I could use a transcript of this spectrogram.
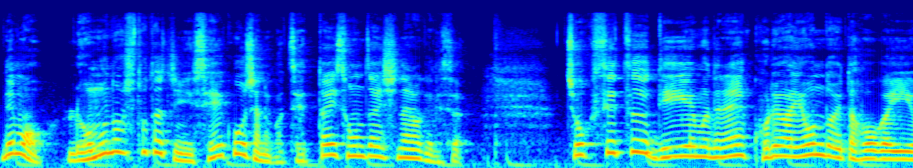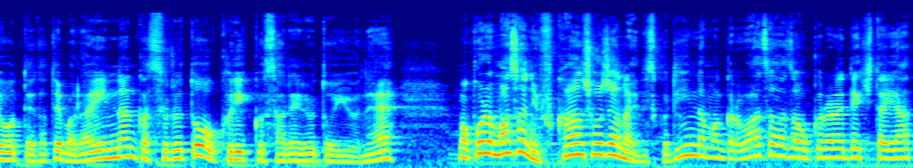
でもロムの人たちに成功者なんか絶対存在しないわけです。直接 DM でねこれは読んどいた方がいいよって例えば LINE なんかするとクリックされるというね。まあ、これまさに不干渉じゃないですか。リンダマンからわざわざ送られてきたやっ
